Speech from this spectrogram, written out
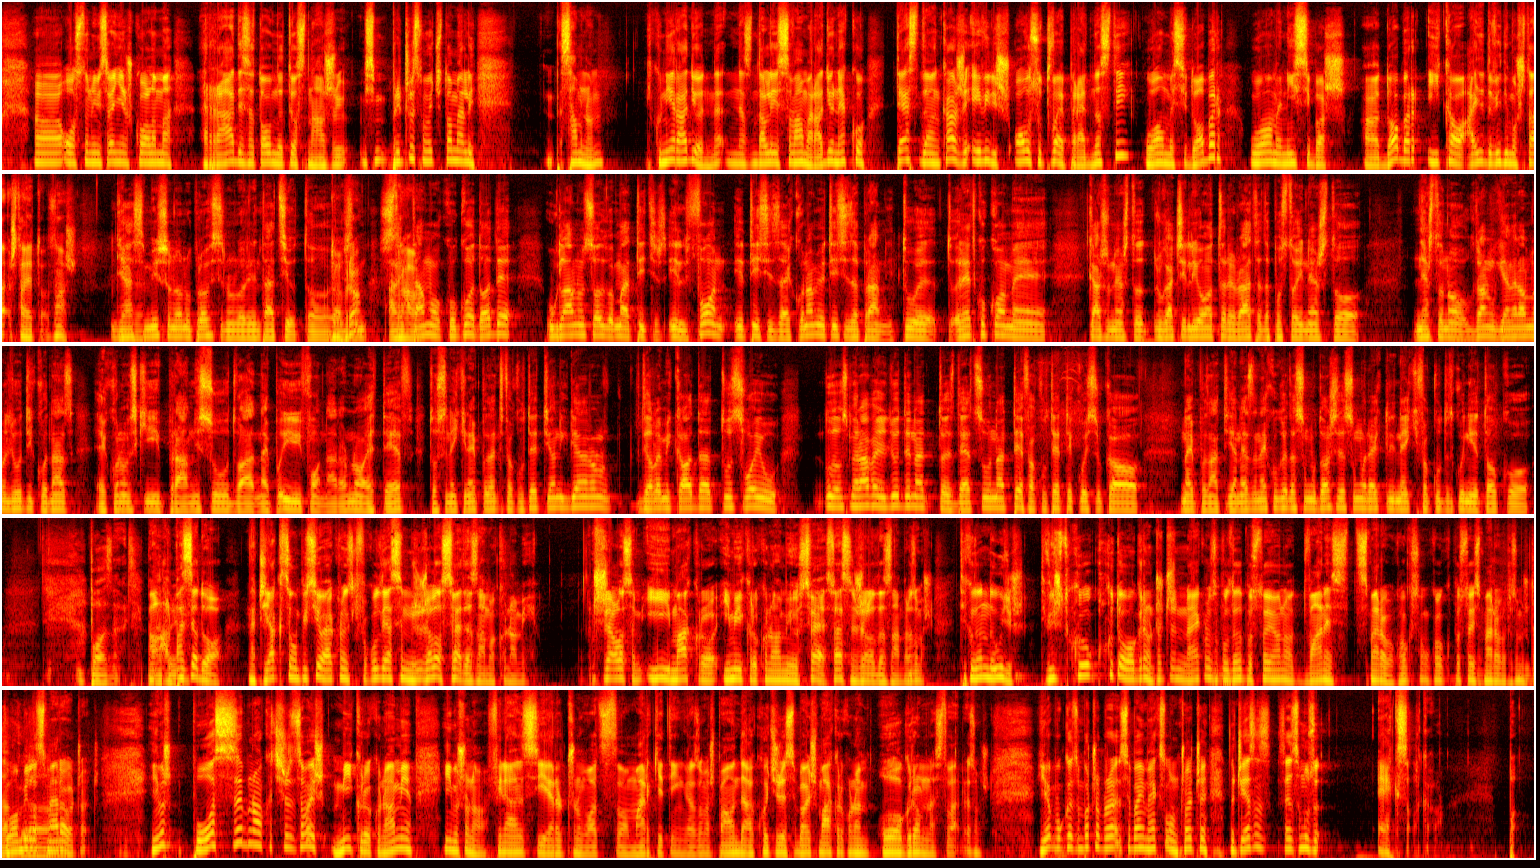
osnovnim i srednjim školama rade sa tobom da te osnažuju. Mislim, pričali smo već o tome, ali sa mnom Niko nije radio, ne, ne znam da li je sa vama radio neko test da vam kaže, e vidiš, ovo su tvoje prednosti, u ovome si dobar, u ovome nisi baš a, dobar i kao, ajde da vidimo šta, šta je to, znaš? Ja sam da. išao na onu profesionalnu orijentaciju, to Dobro, sam, ali strava. tamo kogod ode, uglavnom su odgovor, ma ti ćeš ili fon, ili ti si za ekonomiju, ti si za pravni. Tu je, tu, redko kome kažu nešto drugačije ili otvore vrata da postoji nešto nešto novo. Uglavnom, generalno ljudi kod nas ekonomski i pravni su dva, najpo, i fon naravno, ETF, to su neki najpoznatiji fakulteti i oni generalno deluje mi kao da tu svoju, da usmeravaju ljude, na, to je decu, na te fakultete koji su kao najpoznatiji. Ja ne znam nekoga da su mu došli da su mu rekli neki fakultet koji nije toliko poznat. Pa, ali pazi do, znači ja kad sam upisio ekonomski fakultet, ja sam želeo sve da znam ekonomiju. Znači, želeo sam i makro i mikroekonomiju, sve, sve sam želeo da znam, razumeš? Ti kod onda uđeš, ti vidiš koliko, koliko to ogromno, čoče, na ekonomskom fakultetu postoji ono 12 smerova, koliko, sam, koliko postoji smerova, razumeš? Dakle, Gomila da. smerova, čoče. Imaš posebno kad ćeš da se baviš mikroekonomije, imaš ono, financije, računovodstvo, marketing, razumeš, pa onda ako hoćeš da se baviš makroekonomijom, ogromna stvar, razumeš? Ja kad sam počeo da se bavim Excelom, čoče, znači ja sam, sad sam uzao Excel kao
